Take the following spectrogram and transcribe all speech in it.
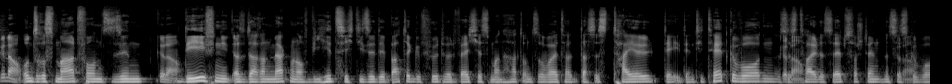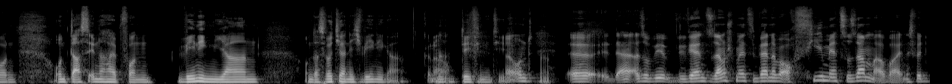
genau. unsere Smartphones sind Genau. definitiv, also daran merkt man auch, wie hitzig diese Debatte geführt wird, welches man hat und so weiter. Das ist Teil der Identität geworden, es Genau. ist Teil des Selbstverständnisses Genau. geworden und das innerhalb von wenigen Jahren. Und das wird ja nicht weniger. Genau. Ne? Definitiv. Ja, und äh, da, also wir, wir werden zusammenschmelzen, werden aber auch viel mehr zusammenarbeiten. Es wird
